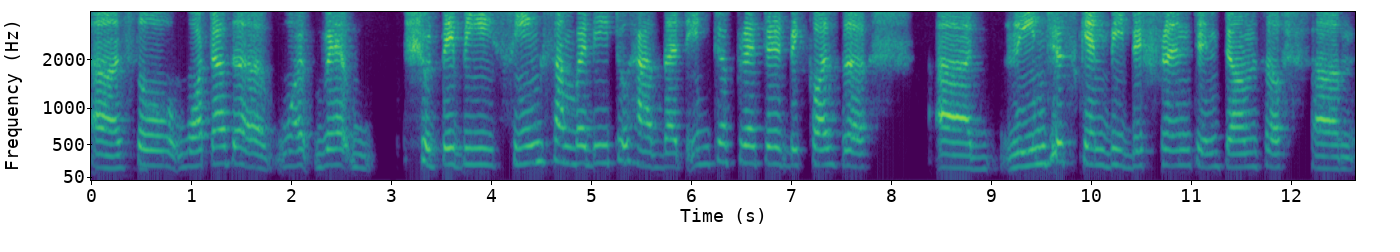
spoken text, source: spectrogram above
Uh, so what are the what where should they be seeing somebody to have that interpreted? Because the uh, ranges can be different in terms of um,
